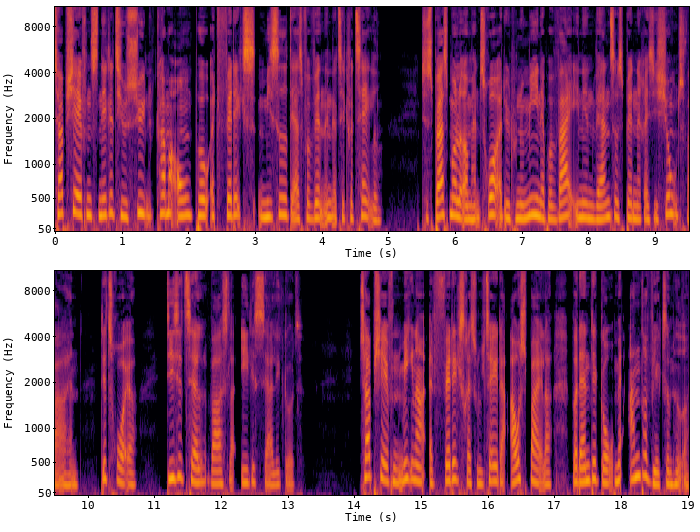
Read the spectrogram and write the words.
Topchefens negative syn kommer ovenpå, at FedEx missede deres forventninger til kvartalet. Til spørgsmålet om han tror, at økonomien er på vej ind i en verdensomspændende recession, svarer han. Det tror jeg. Disse tal varsler ikke særlig godt. Topchefen mener, at FedEx resultater afspejler, hvordan det går med andre virksomheder.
